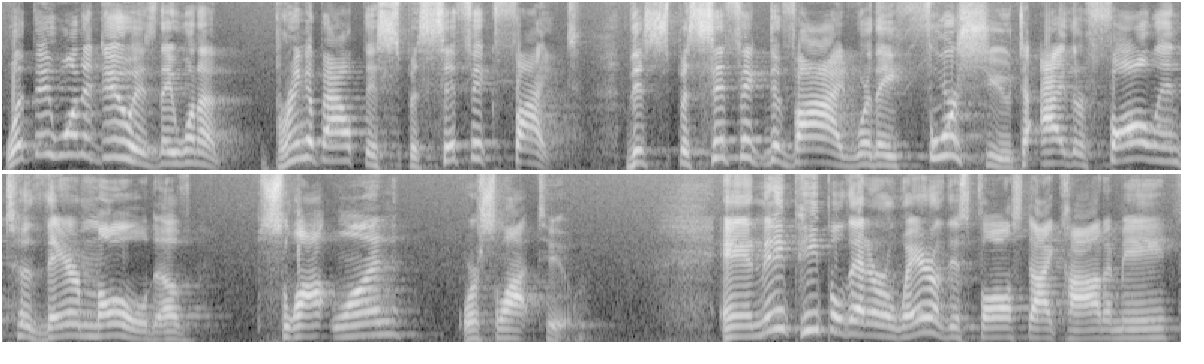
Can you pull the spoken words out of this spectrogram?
What they want to do is they want to bring about this specific fight, this specific divide where they force you to either fall into their mold of slot one or slot two. And many people that are aware of this false dichotomy,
